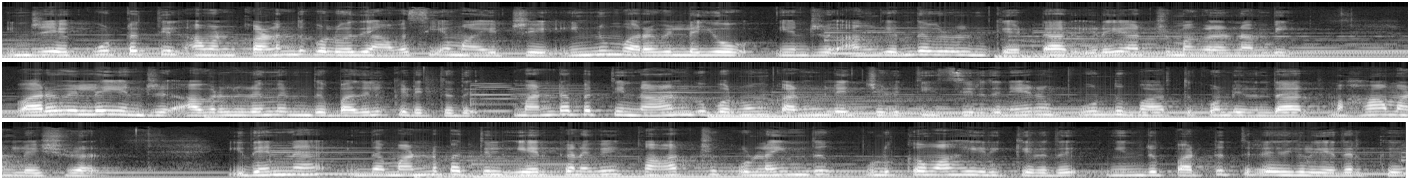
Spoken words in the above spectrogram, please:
இன்றைய கூட்டத்தில் அவன் கலந்து கொள்வது அவசியமாயிற்றே. இன்னும் வரவில்லையோ? என்று அங்கிருந்தவர்களும் கேட்டார் இடையாற்று மங்கள நம்பி. வரவில்லை என்று அவர்களிடமிருந்து பதில் கிடைத்தது. மண்டபத்தின் நான்கு புறமும் கண்களைச் செலுத்தி சிறிது நேரம் கூர்ந்து பார்த்து கொண்டிருந்தார் மகாமண்டலேஸ்வரர். இதென்ன? இந்த மண்டபத்தில் ஏற்கனவே காற்று குலைந்து புழுக்கமாக இருக்கிறது. இன்று பட்டுத் திரைகள் எதற்கு?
